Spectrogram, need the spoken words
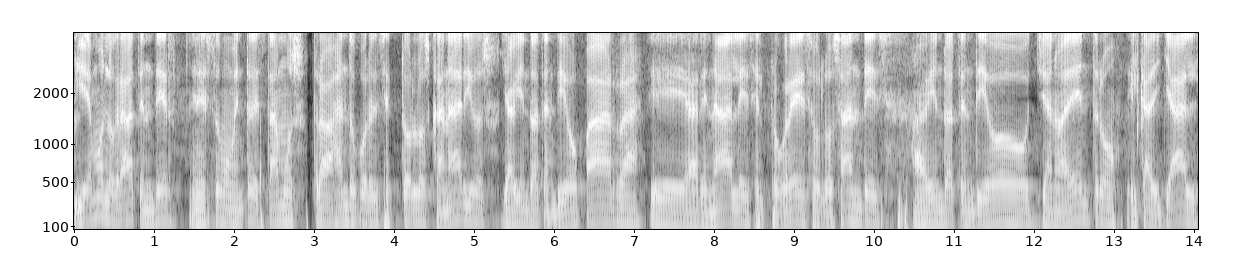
y hemos logrado atender. En estos momentos estamos trabajando por el sector Los Canarios, ya habiendo atendido Parra, eh, Arenales, El Progreso, Los Andes, habiendo atendido Llano Adentro, El Cadillal,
